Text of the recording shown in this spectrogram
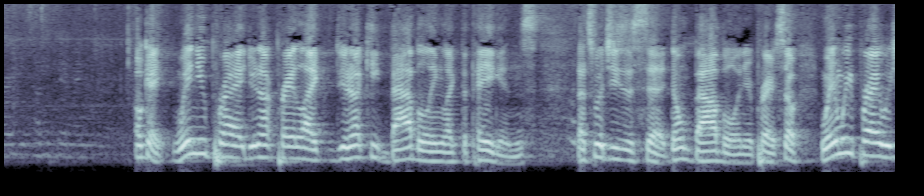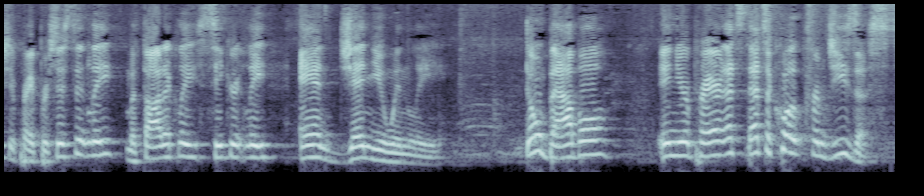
heard because of their many words. Okay, when you pray, do not pray like, do not keep babbling like the pagans. That's what Jesus said. Don't babble in your prayer. So when we pray, we should pray persistently, methodically, secretly, and genuinely. Don't babble in your prayer. That's that's a quote from Jesus.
